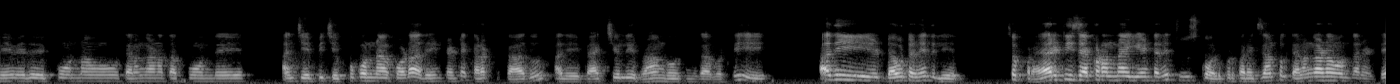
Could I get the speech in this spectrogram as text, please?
మేమేదో ఎక్కువ ఉన్నాము తెలంగాణ తక్కువ ఉంది అని చెప్పి చెప్పుకున్నా కూడా అదేంటంటే కరెక్ట్ కాదు. అది ఫ్యాక్చువల్లీ రాంగ్ అవుతుంది కాబట్టి అది డౌట్ అనేది లేదు. సో ప్రయారిటీస్ ఎక్కడ ఉన్నాయి ఏంటనేది చూసుకోవాలి. ఇప్పుడు ఫర్ ఎగ్జాంపుల్ తెలంగాణ ఉందనంటే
